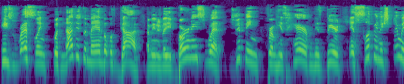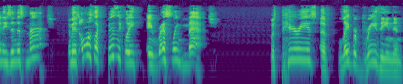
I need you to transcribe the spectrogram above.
He's wrestling with not just a man, but with God. I mean, there's maybe burning sweat dripping from his hair, from his beard, and slipping extremities in this match. I mean, it's almost like physically a wrestling match with periods of labor breathing and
